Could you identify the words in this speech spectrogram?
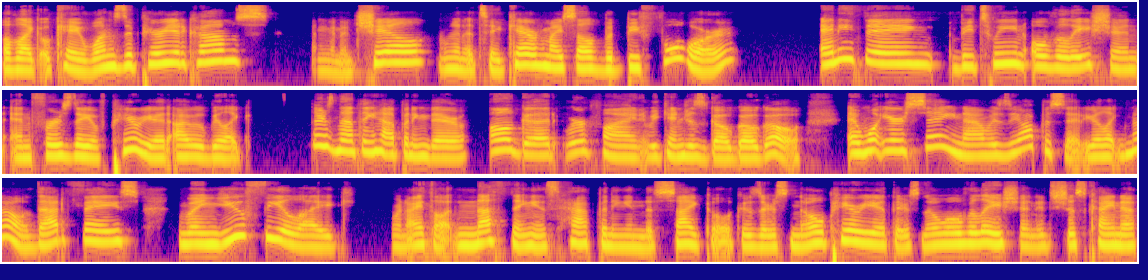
of like, okay, once the period comes, I'm gonna chill, I'm gonna take care of myself. But before anything between ovulation and first day of period, I will be like, there's nothing happening there. All good. We're fine. We can just go, go, go. And what you're saying now is the opposite. You're like, no, that phase, when you feel like, when I thought nothing is happening in the cycle because there's no period, there's no ovulation, it's just kind of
